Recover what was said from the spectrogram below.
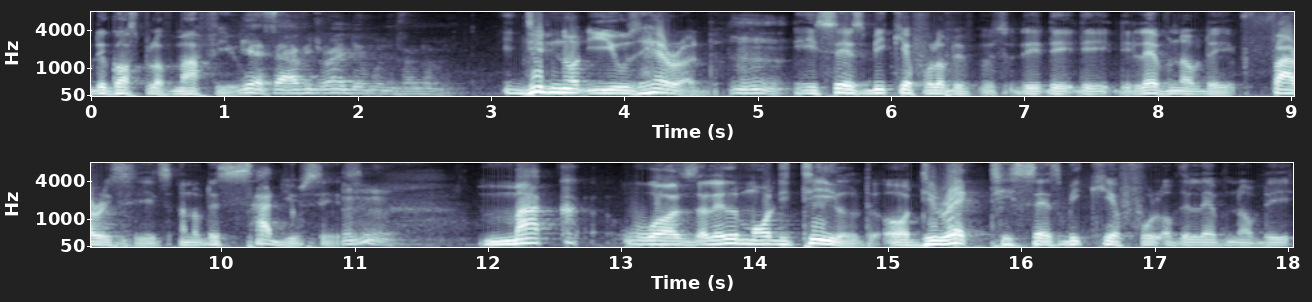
the Gospel of Matthew. Yes, I have it right there in front of me. He did not use Herod. Mhm. He says, "Be careful of the the, the, the the leaven of the Pharisees and of the Sadducees." Mhm. Mark was a little more detailed or direct. He says, "Be careful of the leaven of the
